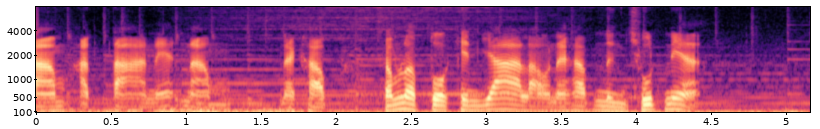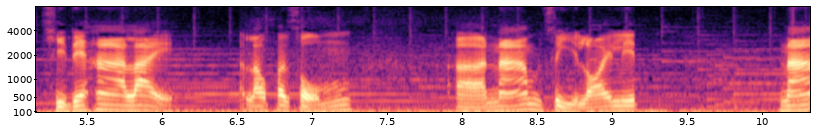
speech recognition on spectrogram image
ตามอัตราแนะนำนะครับสำหรับตัวเคนยาเรานะครับ1ชุดเนี่ยฉีดได้ 5 ไร่ เราผสมน้ำ400 ลิตร น้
